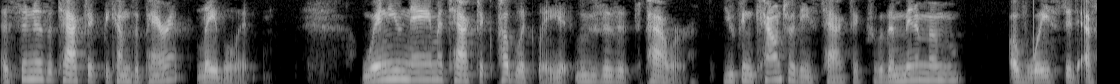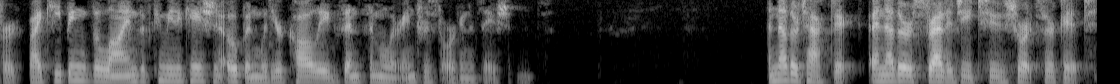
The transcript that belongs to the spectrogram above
As soon as a tactic becomes apparent, label it. When you name a tactic publicly, it loses its power. You can counter these tactics with a minimum of wasted effort by keeping the lines of communication open with your colleagues and similar interest organizations. Another tactic, another strategy to short circuit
